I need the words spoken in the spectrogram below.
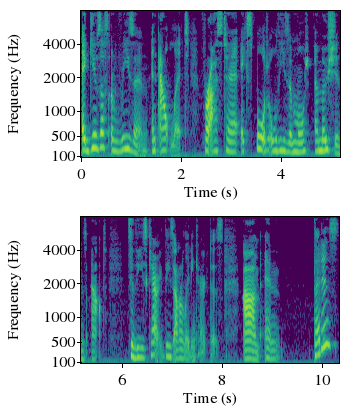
it gives us a reason, an outlet for us to export all these emo- emotions out to these char- these unrelating characters. Um, and that is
